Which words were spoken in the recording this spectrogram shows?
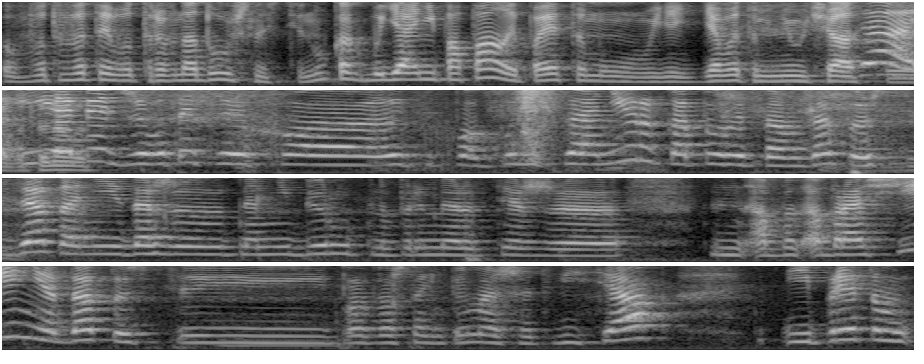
вот в этой вот равнодушности. Ну, как бы я не попал, и поэтому я, я в этом не участвую. Да, вот и опять вот... же, вот этих, э, эти полиционеры, которые там, да, тоже сидят, они даже там не берут, например, те же обращения, да, то есть, и, потому что они понимают, что это висяк, и при этом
